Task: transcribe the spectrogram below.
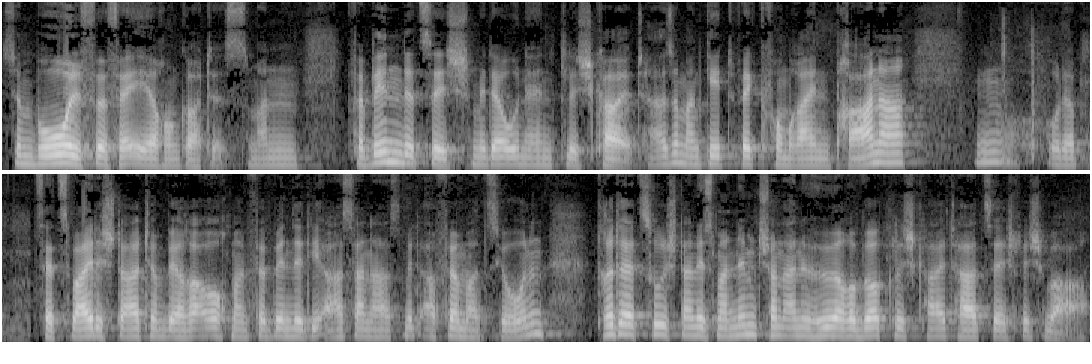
Symbol für Verehrung Gottes. Man verbindet sich mit der Unendlichkeit. Also man geht weg vom reinen Prana Hm, oder das zweite Stadium wäre auch, man verbindet die Asanas mit Affirmationen. Dritter Zustand ist, man nimmt schon eine höhere Wirklichkeit tatsächlich wahr.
